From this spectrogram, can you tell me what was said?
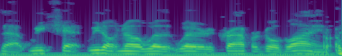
that we can't, we don't know whether whether to crap or go blind. Uh,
